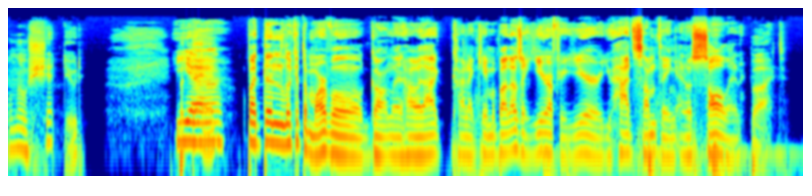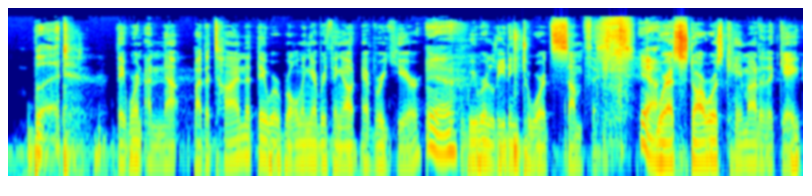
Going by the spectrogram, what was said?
Well, no shit, dude. But yeah. then- but then look at the Marvel gauntlet, how that kind of came about. That was a year after year. You had something and it was solid. But But they weren't announced. By the time that they were rolling everything out every year, yeah. we were leading towards something. Yeah. Whereas Star Wars came out of the gate,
